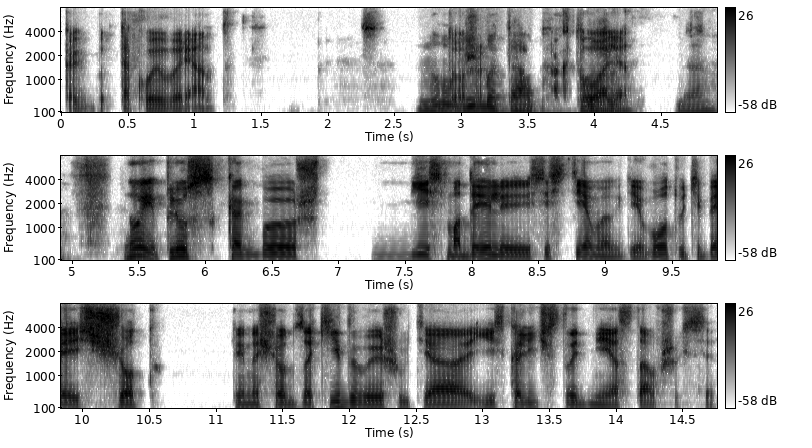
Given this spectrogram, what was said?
Как бы такой вариант. Ну, тоже либо так. Актуален. Тоже, да. Ну и плюс, как бы, есть модели, системы, где вот у тебя есть счет, ты на счет закидываешь, у тебя есть количество дней оставшихся.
